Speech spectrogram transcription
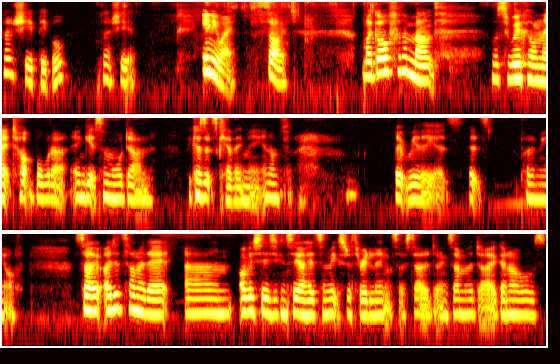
Don't share, people. Don't share. Anyway, so my goal for the month was to work on that top border and get some more done because it's killing me and I'm it really is. It's putting me off. So I did some of that um, obviously as you can see I had some extra thread links. I started doing some of the diagonals.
